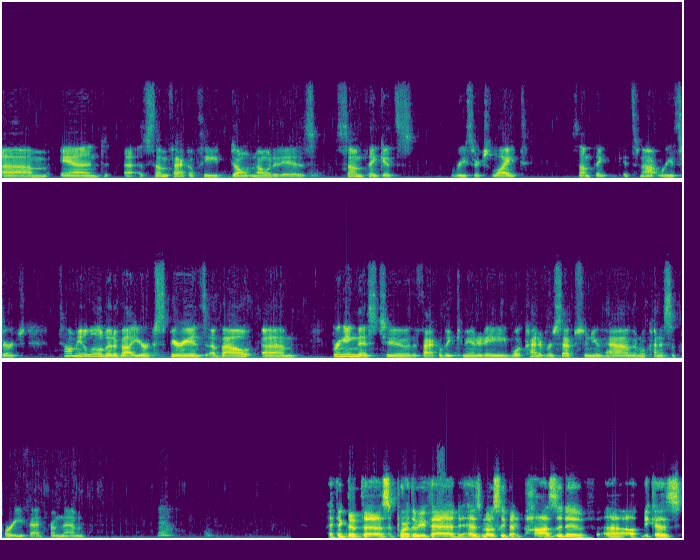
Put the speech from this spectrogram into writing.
Um, and uh, some faculty don't know what it is. Some think it's research light, some think it's not research. Tell me a little bit about your experience about um, bringing this to the faculty community, what kind of reception you have, and what kind of support you've had from them. I think that the support that we've had has mostly been positive uh, because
